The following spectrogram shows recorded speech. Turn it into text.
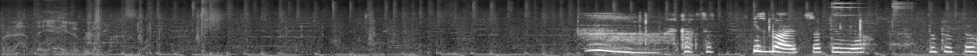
Правда, я не люблю масло. Как-то избавиться от него. Ну тут все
